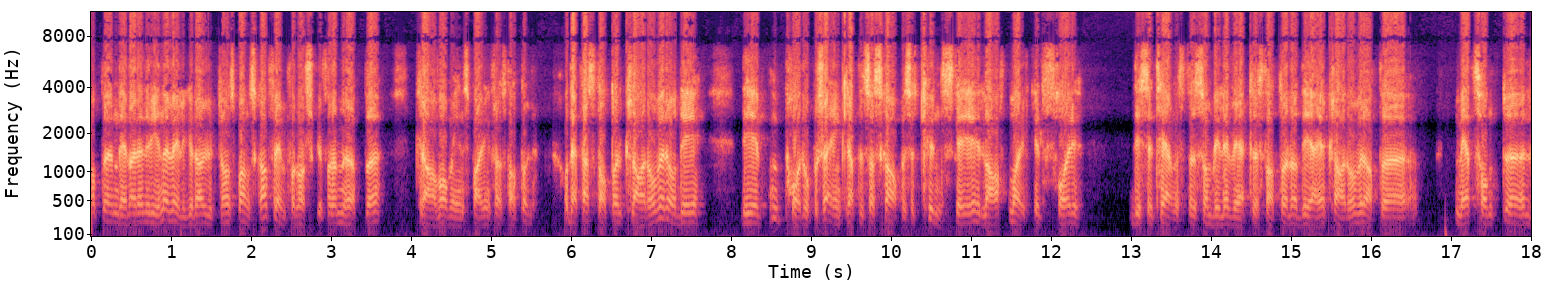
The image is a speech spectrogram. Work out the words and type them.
at en del av rederiene velger da utenlandsk mannskap fremfor norske for å møte kravet om innsparing fra Statoil. Og Dette er Statoil klar over, og de, de påroper seg egentlig at det skal skapes et kunstig lavt marked for disse tjenestene som blir levert til Statoil. og De er klar over at uh, med et sånt uh,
